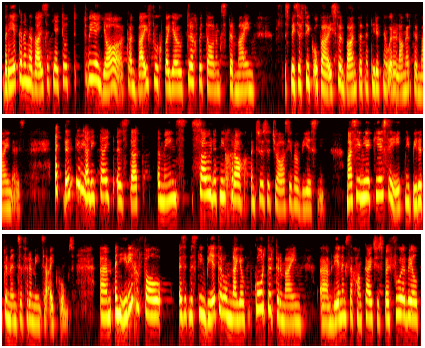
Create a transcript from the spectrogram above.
berekeninge wys dat jy tot 2 jaar kan byvoeg by jou terugbetalingstermyn spesifiek op 'n huisverband wat natuurlik nou oor 'n langer termyn is. Ek dink die realiteit is dat 'n mens sou dit nie graag in so 'n situasie wou wees nie. Maar as jy nie 'n keuse het nie, bied dit ten minste vir 'n mens 'n uitkoms. Ehm um, in hierdie geval is dit miskien beter om na jou korter termyn um, lenings te gaan kyk soos byvoorbeeld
